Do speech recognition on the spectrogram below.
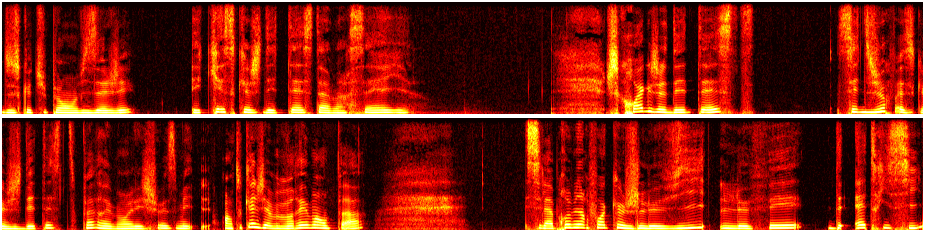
de ce que tu peux envisager. Et qu'est-ce que je déteste à Marseille? Je crois que je déteste c'est dur parce que je déteste pas vraiment les choses, mais en tout cas, j'aime vraiment pas. C'est la première fois que je le vis, le fait d'être ici,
